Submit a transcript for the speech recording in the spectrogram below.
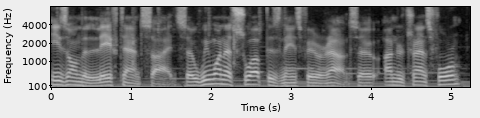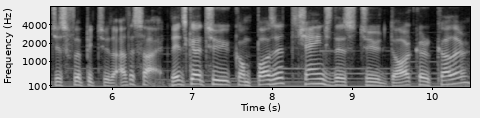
is on the left-hand side. So we wanna swap this lens flare around. So under transform, just flip it to the other side. Let's go to composite, change this to darker color,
